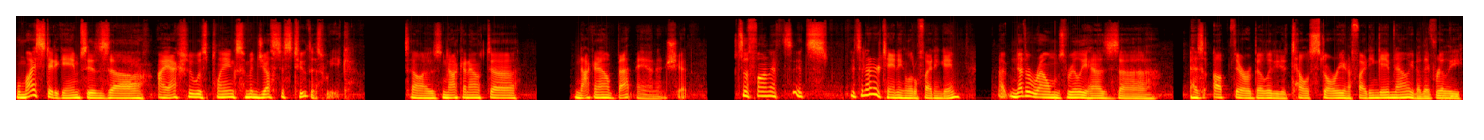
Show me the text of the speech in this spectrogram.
Well, my state of games is uh, I actually was playing some Injustice 2 this week. So I was knocking out uh, knocking out Batman and shit. It's a fun. It's it's it's an entertaining little fighting game. uh, NetherRealms really has uh, has upped their ability to tell a story in a fighting game now. You know, they've really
